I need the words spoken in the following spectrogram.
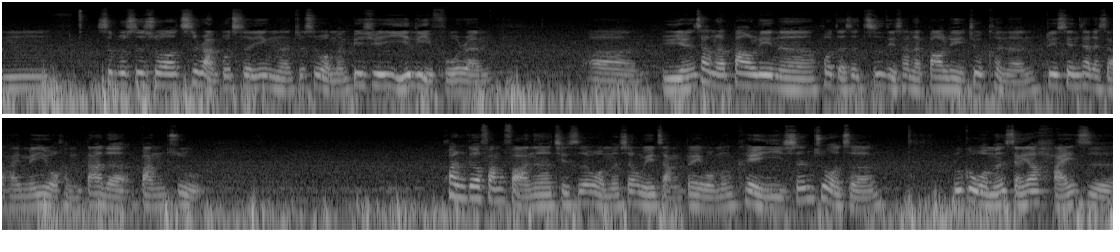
嗯，是不是说吃软不吃硬呢？就是我们必须以理服人。呃，语言上的暴力呢，或者是肢体上的暴力，就可能对现在的小孩没有很大的帮助。换个方法呢，其实我们身为长辈，我们可以以身作则。如果我们想要孩子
